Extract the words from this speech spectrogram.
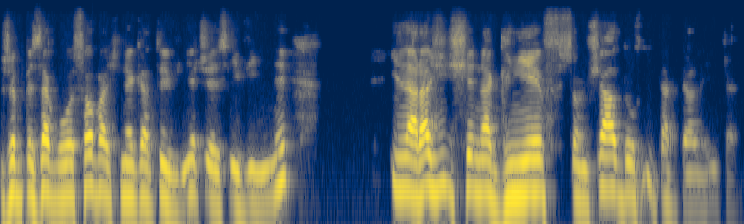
żeby zagłosować negatywnie, czy jest niewinny i narazić się na gniew sąsiadów i tak dalej, i tak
